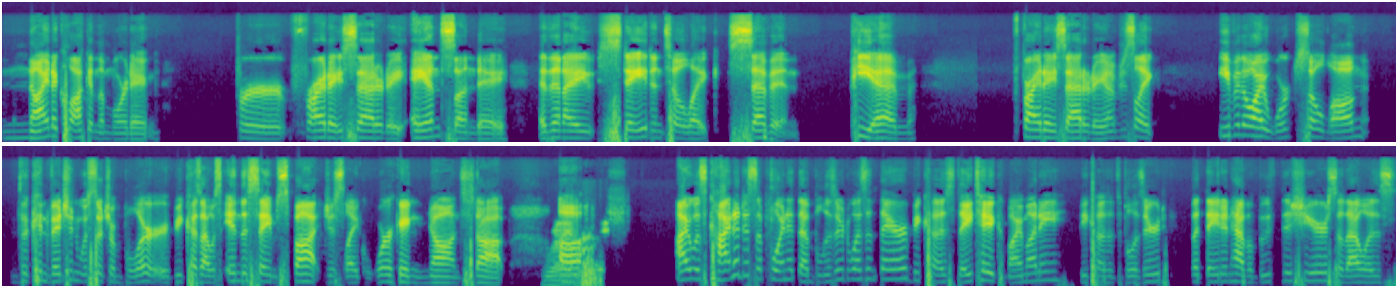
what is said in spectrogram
nine o'clock in the morning for Friday, Saturday, and Sunday, and then I stayed until like seven p.m. Friday, Saturday. And I'm just like, even though I worked so long, the convention was such a blur because I was in the same spot, just like working nonstop. right, uh, right. I was kind of disappointed that Blizzard wasn't there because they take my money because it's Blizzard, but they didn't have a booth this year, so that was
